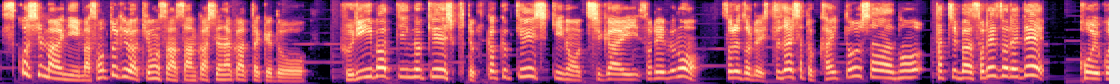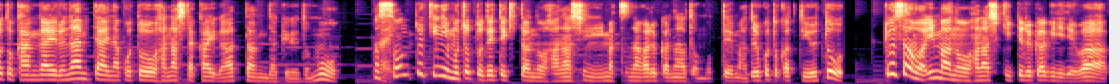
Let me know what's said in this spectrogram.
少し前に、まあその時はキョンさん参加してなかったけど、フリーバッティング形式と企画形式の違い、それの、それぞれ出題者と回答者の立場それぞれで、こういうこと考えるな、みたいなことを話した回があったんだけれども、まあ、はいその時にもちょっと出てきたの話に今つながるかなと思って、まあどういうことかっていうと、キョンさんは今の話聞いてる限りでは、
